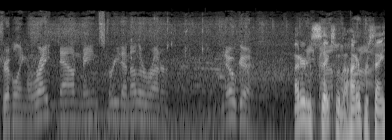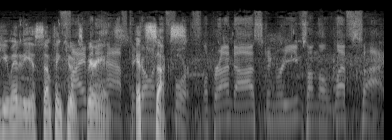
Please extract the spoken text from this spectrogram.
dribbling right down Main Street. Another runner. No good. 106 with 100% humidity is something to Five and a experience. half to It go in the sucks. LeBron to Austin Reaves on the left side.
